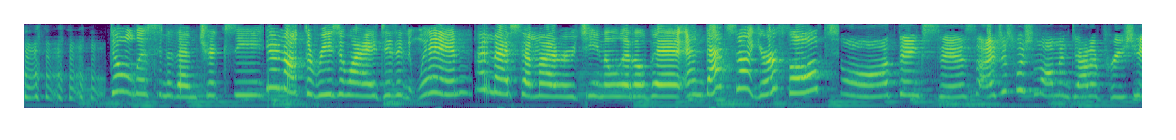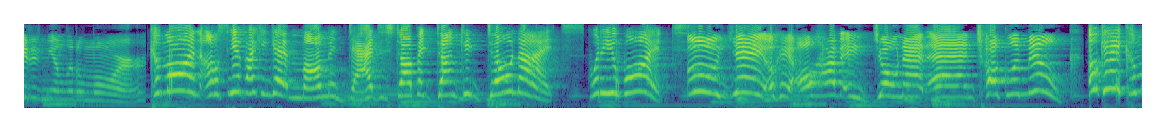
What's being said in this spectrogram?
Don't listen to them, Trixie. You're not the reason why I didn't win. I messed up my routine a little bit, and that's not your fault. Dad appreciated me a little more. Come on, I'll see if I can get mom and dad to stop at Dunkin' Donuts. What do you want? Oh, yay! Okay, I'll have a donut and chocolate milk. Okay, come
